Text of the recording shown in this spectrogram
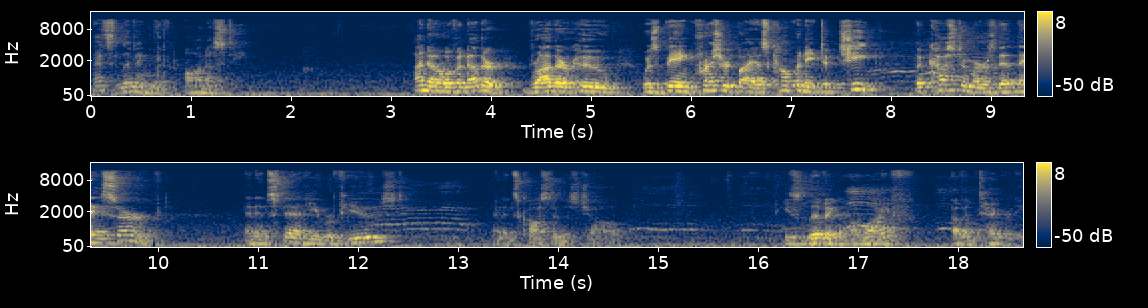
That's living with honesty. I know of another brother who was being pressured by his company to cheat the customers that they served. And instead, he refused, and it's cost him his job. He's living a life of integrity.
